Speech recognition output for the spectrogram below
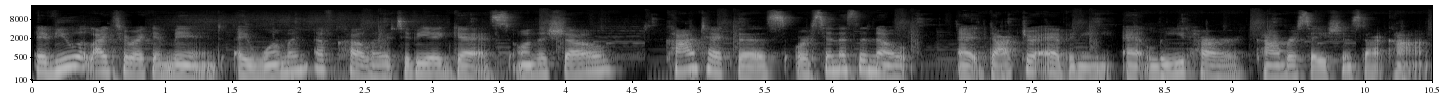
If you would like to recommend a woman of color to be a guest on the show, contact us or send us a note at Dr. Ebony at leadherconversations.com.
